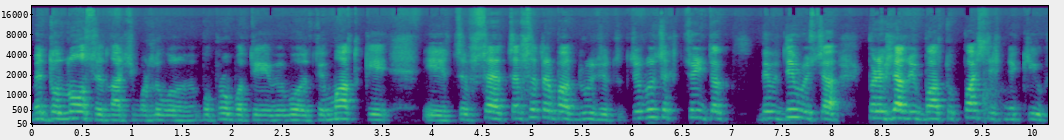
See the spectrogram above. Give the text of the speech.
медоноси, значить, можливо, попробувати виводити матки. І це все, це все треба, друзі. Це це сьогодні так див- дивлюся, переглядаю багато пасічників.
